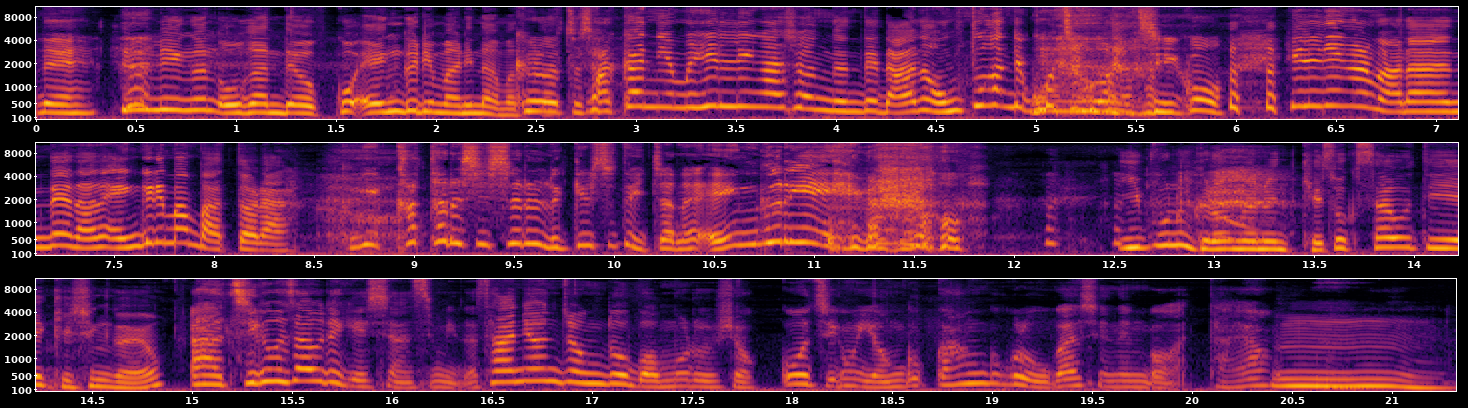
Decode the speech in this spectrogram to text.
네. 힐링은 오간데 없고 앵그리만이 남았다. 그렇죠. 작가님은 힐링하셨는데 나는 엉뚱한 데 꽂혀가지고 힐링을 말하는데 나는 앵그리만 봤더라. 그게 카타르시스를 느낄 수도 있잖아요. 앵그리 해가지고. 이분은 그러면은 계속 사우디에 계신가요? 아, 지금은 사우디에 계시지 않습니다. 4년 정도 머무르셨고 지금은 영국과 한국을 오가시는 것 같아요. 음.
